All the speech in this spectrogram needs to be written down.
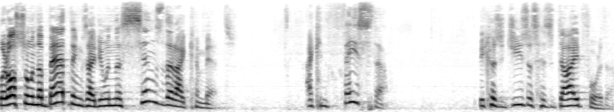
but also in the bad things I do, in the sins that I commit. I can face them because Jesus has died for them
